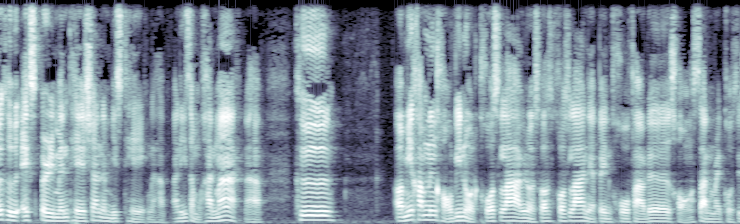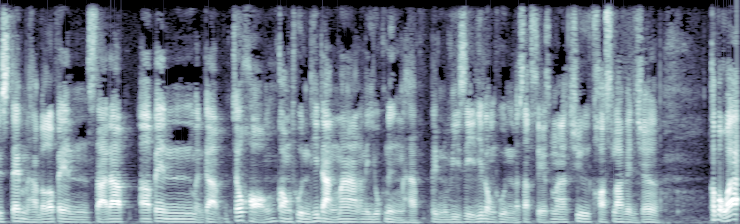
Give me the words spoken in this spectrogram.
ก็คือ experimentation and mistake นะครับ อันนี้สำคัญมากนะครับ คือมีคำหนึ่งของ Vinod Khosla Vinod Khosla เนี่ยเป็น co-founder ของ Sun Microsystem นะครับ แล้วก็เป็นสตาร์ทอัพเป็นเหมือนกับเจ้าของกองทุนที่ดังมากในยุคหนึ่งนะครับ เป็น VC ที่ลงทุนและ success มากชื่อ K h o s l a Venture เขาบอกว่า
